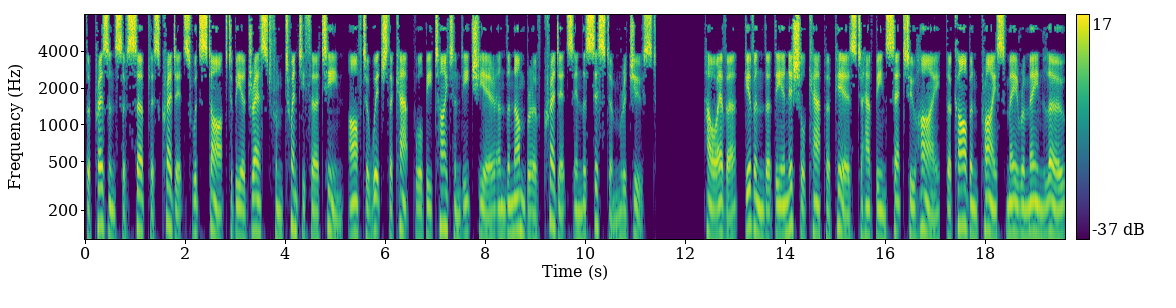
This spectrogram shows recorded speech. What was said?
the presence of surplus credits would start to be addressed from 2013, after which the cap will be tightened each year and the number of credits in the system reduced. However, given that the initial cap appears to have been set too high, the carbon price may remain low,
